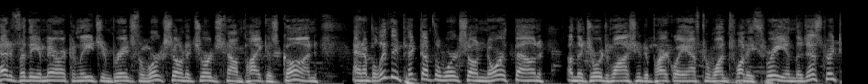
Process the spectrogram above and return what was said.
headed for the American Legion Bridge. The work zone at Georgetown Pike is gone, and I believe they picked up the work zone northbound on the George Washington Parkway after 123. In the district,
